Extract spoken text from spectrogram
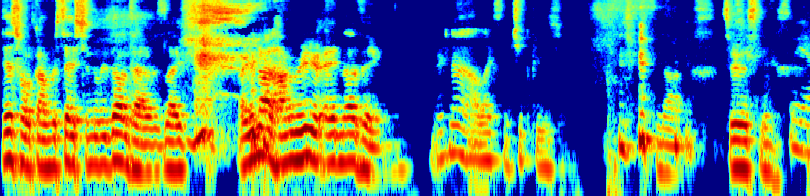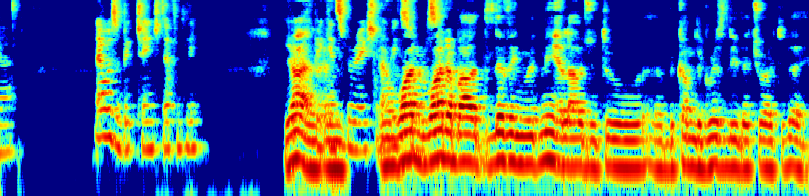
This whole conversation we don't have is like, are you not hungry? You ate nothing. Like, no, I like some chickpeas. no, seriously. So yeah, that was a big change, definitely. Yeah, and, Big and, inspiration. and big what source. what about living with me allowed you to uh, become the grizzly that you are today?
